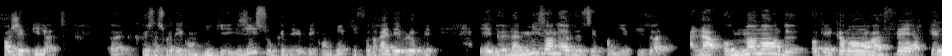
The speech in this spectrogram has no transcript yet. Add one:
projets pilotes, que ce soit des contenus qui existent ou que des contenus qu'il faudrait développer, et de la mise en œuvre de ces premiers épisodes, là, au moment de OK, comment on va faire, quel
